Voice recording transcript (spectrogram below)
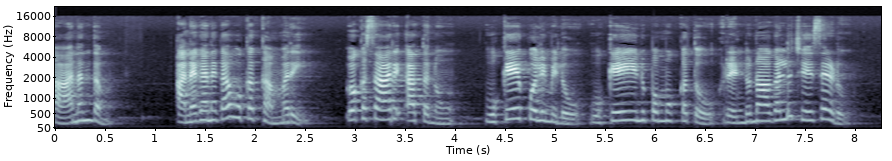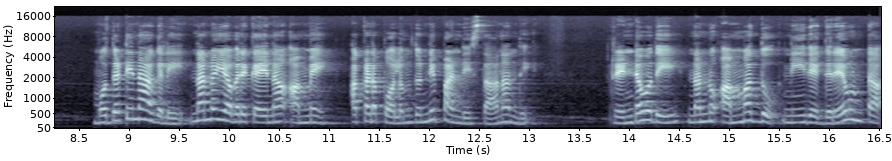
ఆనందం. అనగనగా ఒక కమ్మరి. ఒకసారి అతను ఒకే కొలిమిలో ఒకే ఇనుప ముక్కతో రెండు నాగళ్ళు చేశాడు. మొదటి నాగలి నన్ను ఎవరికైనా అమ్మే అక్కడ పొలం దున్ని పండిస్తానంది. రెండవది నన్ను అమ్మద్దు నీ దగ్గరే ఉంటా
